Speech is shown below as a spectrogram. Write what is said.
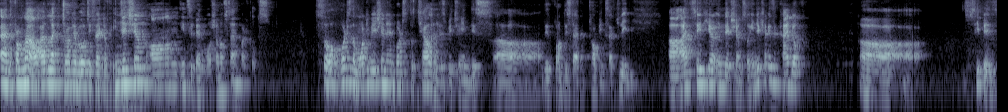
And from now, I'd like to talk about the effect of injection on incipient motion of sand particles. So what is the motivation and what's the challenges between this uh, for this type of topics? Actually, uh, I have said here injection. So injection is a kind of uh, seepage,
